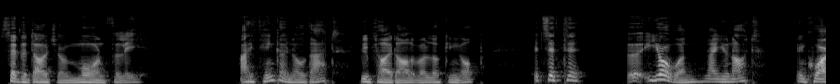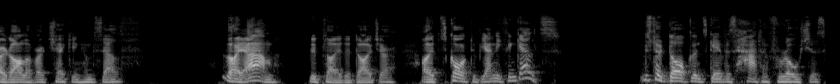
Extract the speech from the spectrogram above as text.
said the Dodger mournfully. "I think I know that," replied Oliver, looking up. "It's a th—you're uh, one, are you not?" inquired Oliver, checking himself. "I am," replied the Dodger. "I'd scorn to be anything else." Mr. Dawkins gave his hat a ferocious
